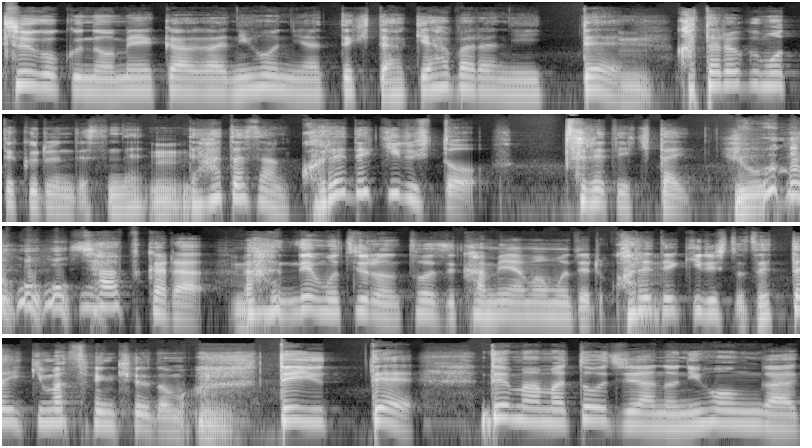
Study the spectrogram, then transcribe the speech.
中国のメーカーが日本にやってきて秋葉原に行って、うんカタログ持ってくるんですね、うんで畑さんこれできる人連れて行きたい。シャープから、でもちろん当時亀山モデルこれできる人絶対行きませんけれども、うん。って言ってでまあまあ当時あの日本が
